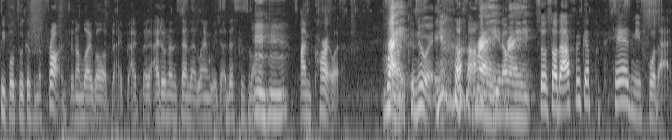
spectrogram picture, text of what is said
people took us in the front, and I'm like, well, I, I, I don't understand that language. This is not. I'm Carla. I'm Mm-hmm. Right. canoeing. Right, you know? right. So South Africa prepared me for that.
